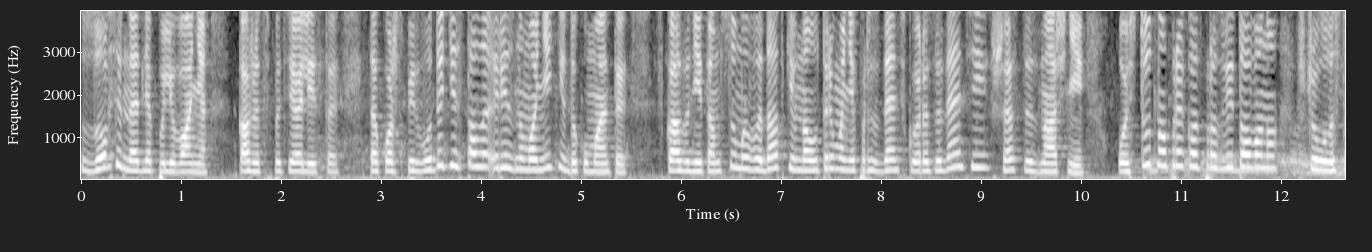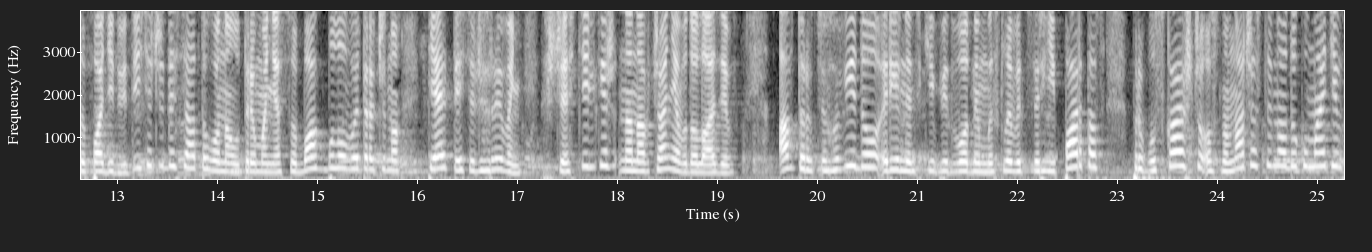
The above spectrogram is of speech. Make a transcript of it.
зовсім не для полювання, кажуть спеціалісти. Також з-під води дістали різноманітні документи. Вказані там суми видатків на утримання президентської резиденції шестизначні. Ось тут, наприклад, прозвітовано, що у листопаді 2010-го на утримання собак було витрачено 5 тисяч гривень, ще стільки ж на навчання водолазів. Автор цього відео, рівненський підводний мисливець Сергій Партас, припускає, що основна частина документів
